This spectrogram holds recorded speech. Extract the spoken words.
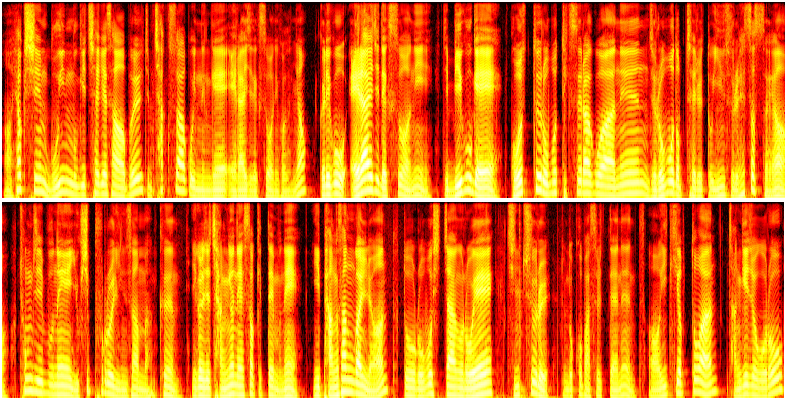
어, 혁신 무인 무기 체계 사업을 지금 착수하고 있는 게 LIG 넥스원이거든요. 그리고 LIG 넥스원이 미국의 고스트 로보틱스라고 하는 로봇 업체를 또 인수를 했었어요. 총 지분의 60%를 인수한 만큼 이걸 이제 작년에 했었기 때문에 이 방산 관련 또 로봇 시장으로의 진출을 좀 놓고 봤을 때는 어, 이 기업 또한 장기적으로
